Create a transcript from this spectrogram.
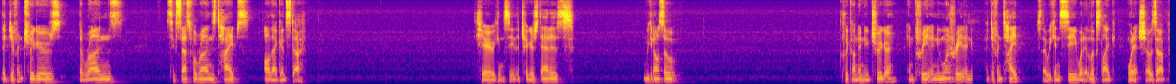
the different triggers, the runs, successful runs, types, all that good stuff. Here we can see the trigger status. We can also click on a new trigger and create a new one, create a, new, a different type so that we can see what it looks like when it shows up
